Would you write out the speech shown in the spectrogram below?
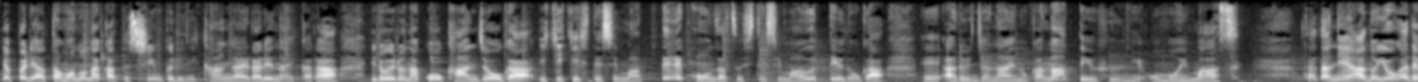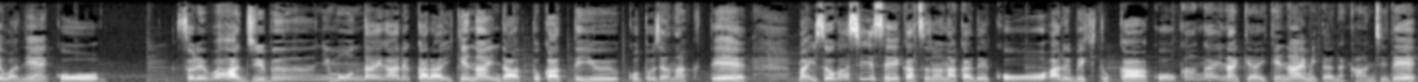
やっぱり頭の中ってシンプルに考えられないからいろいろなこう感情が行き来してしまって混雑してしまうっていうのが、えー、あるんじゃないのかなっていうふうに思います。ただねあのヨガではねこうそれは自分に問題があるからいけないんだとかっていうことじゃなくて、まあ、忙しい生活の中でこうあるべきとかこう考えなきゃいけないみたいな感じで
